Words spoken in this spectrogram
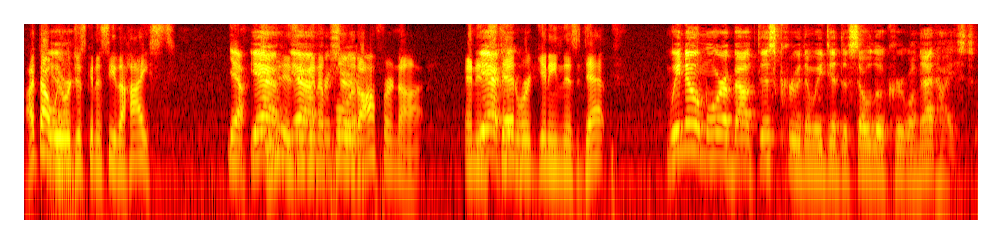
i thought we were just going to see the heist Yeah. Yeah, is, is yeah, he going to pull sure. it off or not and Yeah, instead 'cause- we're getting this depth We know more about this crew than we did the solo crew on that heist.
